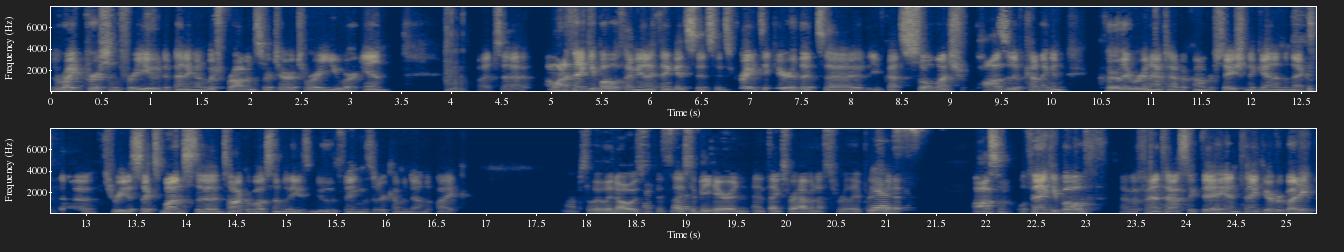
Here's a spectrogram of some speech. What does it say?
the right person for you, depending on which province or territory you are in. But uh, I want to thank you both. I mean, I think it's it's it's great to hear that uh, you've got so much positive coming, and clearly we're going to have to have a conversation again in the next uh, three to six months to talk about some of these new things that are coming down the pike. Absolutely. No, it was, it's nice to be here and, and thanks for having us. Really appreciate yes. it. Awesome. Well, thank you both. Have a fantastic day and thank you, everybody.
